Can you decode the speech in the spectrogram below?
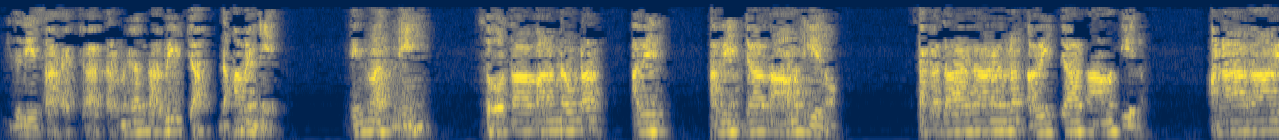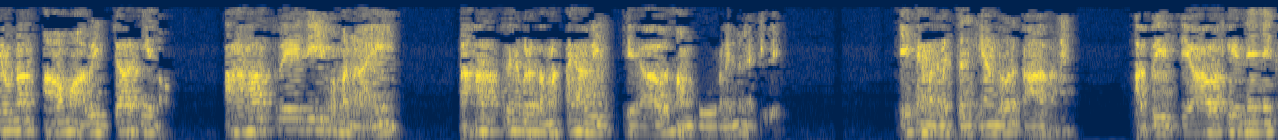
ඉදිරියේ සාකච්ඡා කරන යන අවිජ්ජා දහමනේ එන්නත්නි සෝතාපන්න වුණත් අවි අවිජ්ජා කාම කියනවා. සකදාගාමී වුණත් අවිජ්ජා කාම කියනවා. අනාගාමී වුණත් කාම අවිජ්ජා කියනවා. අරහත් වේදී පමණයි අහත් වෙනකොට තමයි අවිජ්ජාව සම්පූර්ණයෙන්ම නැති වෙන්නේ ඒකම මෙතන කියන්න ඕන කාරණේ අවිද්‍යාව කියන එක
